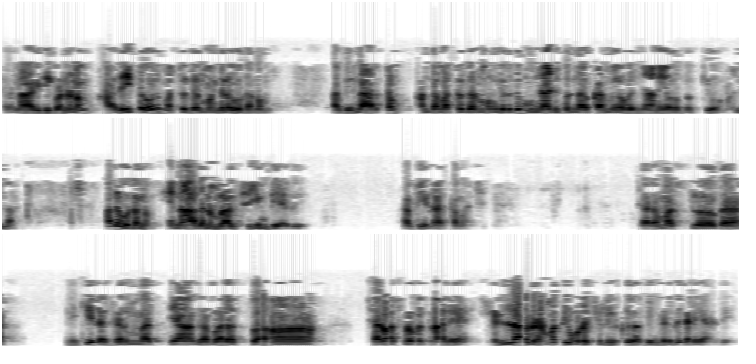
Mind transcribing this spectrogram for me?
சரணாகதி பண்ணணும் அதை தவிர மற்ற தர்மங்களை விடணும் அப்படின்னு அர்த்தம். அந்த மற்ற தர்மங்கிறது முன்னாடி சொன்ன கர்மயோக ஞான யோக பக்தி யோகம் எல்லாம் அதை விடணும். ஏன்னா அதை நம்மளால செய்ய முடியாது அப்படின்னு அர்த்தமாச்சு. சரமஸ்லோக நிகில தர்ம தியாக பரத்வா சரமஸ்லோகத்தினாலே எல்லா தர்மத்தையும் உடைச்சல் இருக்கு அப்படிங்கிறது கிடையாது.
